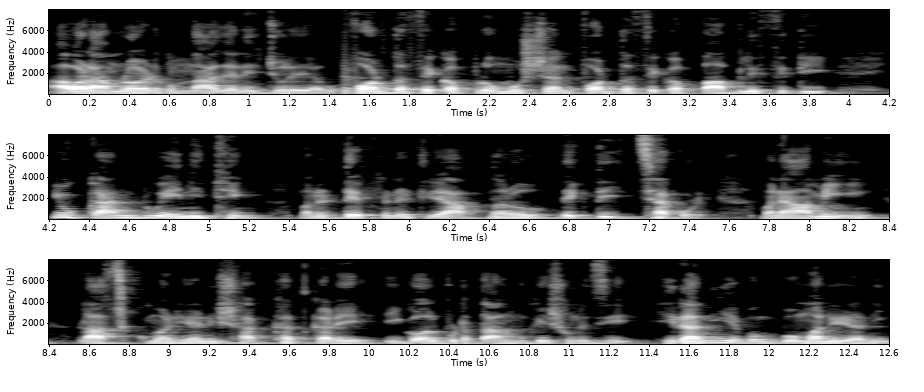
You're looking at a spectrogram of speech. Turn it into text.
আবার আমরাও এরকম না জানিয়ে চলে যাব। For the sake of promotion for the sake of publicity you can do anything মানে ডেফিনেটলি আপনারও দেখতে ইচ্ছা করে। মানে আমি রাজকুমার হিরানির সাক্ষাৎকারে এই গল্পটা তার মুখে শুনেছি। হিরানি এবং বোমান ইরানি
